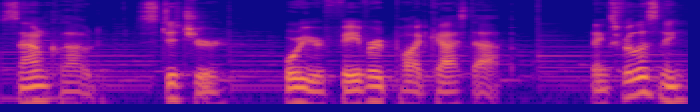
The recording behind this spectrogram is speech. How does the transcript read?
SoundCloud, Stitcher, or your favorite podcast app. Thanks for listening.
